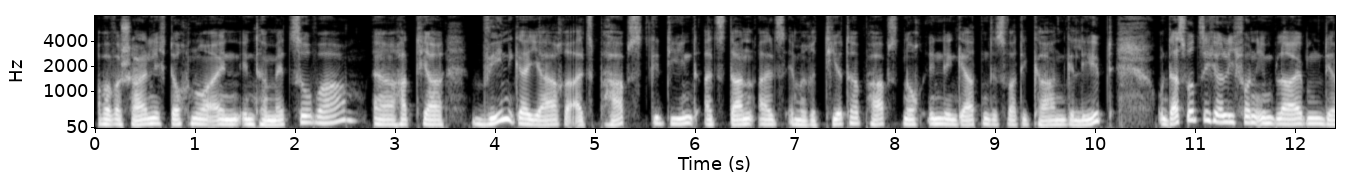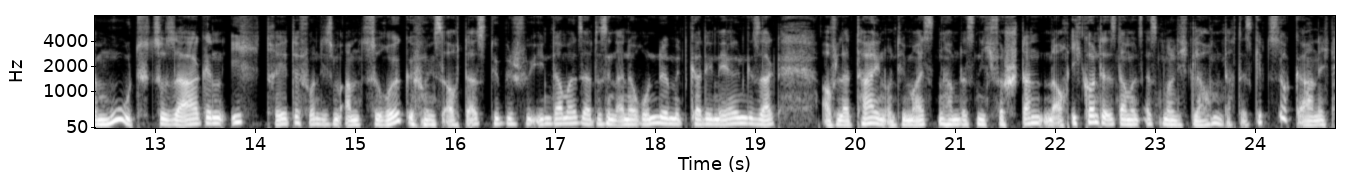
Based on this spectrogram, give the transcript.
aber wahrscheinlich doch nur ein Intermezzo war. Er hat ja weniger Jahre als Papst gedient, als dann als emeritierter Papst noch in den Gärten des Vatikan gelebt. Und das wird sicherlich von ihm bleiben, der Mut zu sagen, ich trete von diesem Amt zurück. Übrigens auch das typisch für ihn damals. Er hat es in einer Runde mit Kardinälen gesagt, auf Latein. Und die meisten haben das nicht verstanden. Auch ich konnte es damals erstmal nicht glauben, dachte, es gibt's doch gar nicht.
